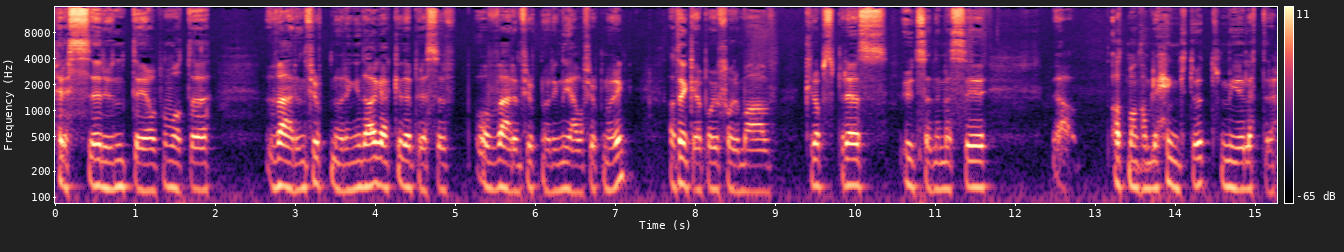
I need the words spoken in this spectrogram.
presset rundt det å på en måte være en 14-åring i dag, er ikke det presset å være en 14-åring når jeg var 14-åring. Da tenker jeg på i form av kroppspress, utseendemessig ja, At man kan bli hengt ut mye lettere.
